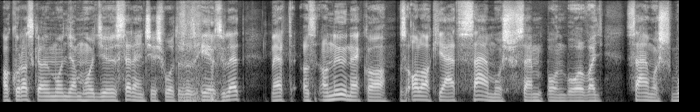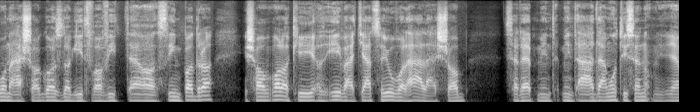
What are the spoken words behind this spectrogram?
akkor azt kell mondjam, hogy szerencsés volt ez az érzület, mert az, a nőnek a, az alakját számos szempontból, vagy számos vonással gazdagítva vitte a színpadra, és ha valaki az Évát játsza, jóval hálásabb szerep, mint, mint Ádámot, hiszen ugye,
